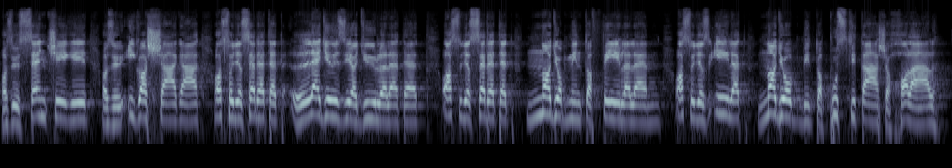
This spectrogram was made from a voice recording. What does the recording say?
az ő szentségét, az ő igazságát, az, hogy a szeretet legyőzi a gyűlöletet, az, hogy a szeretet nagyobb, mint a félelem, az, hogy az élet nagyobb, mint a pusztítás, a halál.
